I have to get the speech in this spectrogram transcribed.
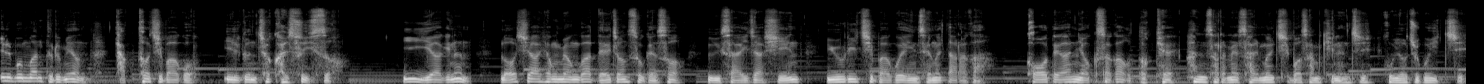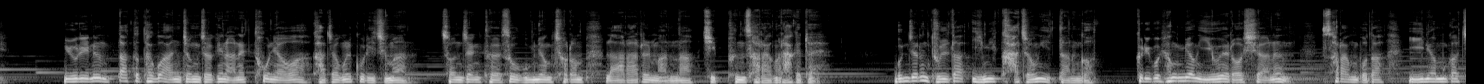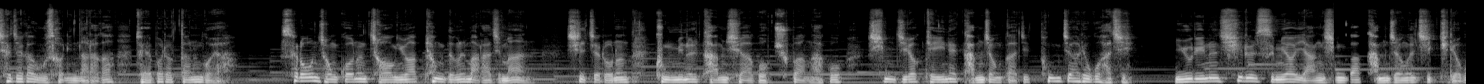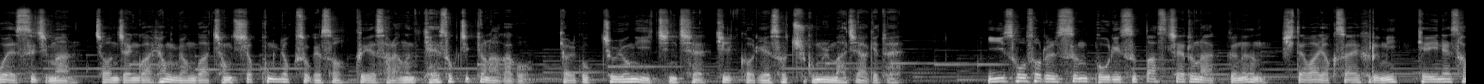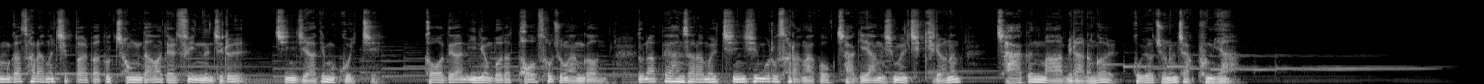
1분만 들으면 닥터 집하고 읽은 척 할 수 있어. 이 이야기는 러시아 혁명과 내전 속에서 의사이자 시인 유리 지바고의 인생을 따라가 거대한 역사가 어떻게 한 사람의 삶을 집어삼키는지 보여주고 있지. 유리는 따뜻하고 안정적인 아내 토냐와 가정을 꾸리지만 전쟁터에서 운명처럼 라라를 만나 깊은 사랑을 하게 돼. 문제는 둘 다 이미 가정이 있다는 것. 그리고 혁명 이후의 러시아는 사랑보다 이념과 체제가 우선인 나라가 돼버렸다는 거야. 새로운 정권은 정의와 평등을 말하지만 실제로는 국민을 감시하고 추방하고 심지어 개인의 감정까지 통제하려고 하지. 유리는 시를 쓰며 양심과 감정을 지키려고 애쓰지만 전쟁과 혁명과 정치적 폭력 속에서 그의 사랑은 계속 찢겨나가고 결국 조용히 잊힌 채 길거리에서 죽음을 맞이하게 돼. 이 소설을 쓴 보리스 파스체르나크는 시대와 역사의 흐름이 개인의 삶과 사랑을 짓밟아도 정당화될 수 있는지를 진지하게 묻고 있지. 거대한 이념보다 더 소중한 건 눈앞의 한 사람을 진심으로 사랑하고 자기 양심을 지키려는 작은 마음이라는 걸 보여주는 작품이야.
